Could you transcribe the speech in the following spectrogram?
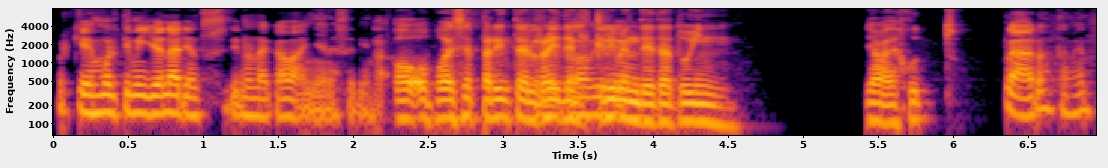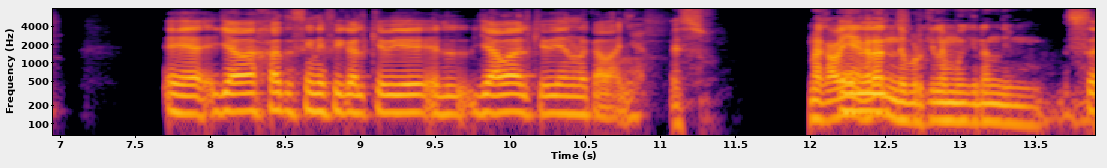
Porque es multimillonario, entonces tiene una cabaña en ese tiempo. O, puede ser pariente del rey del crimen de Tatooine. Java de Hut. Claro, también. Eh, Java Hut significa el que vive, el Java el que vive en una cabaña. Eso. Una cabaña grande porque él es muy grande. Sí.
